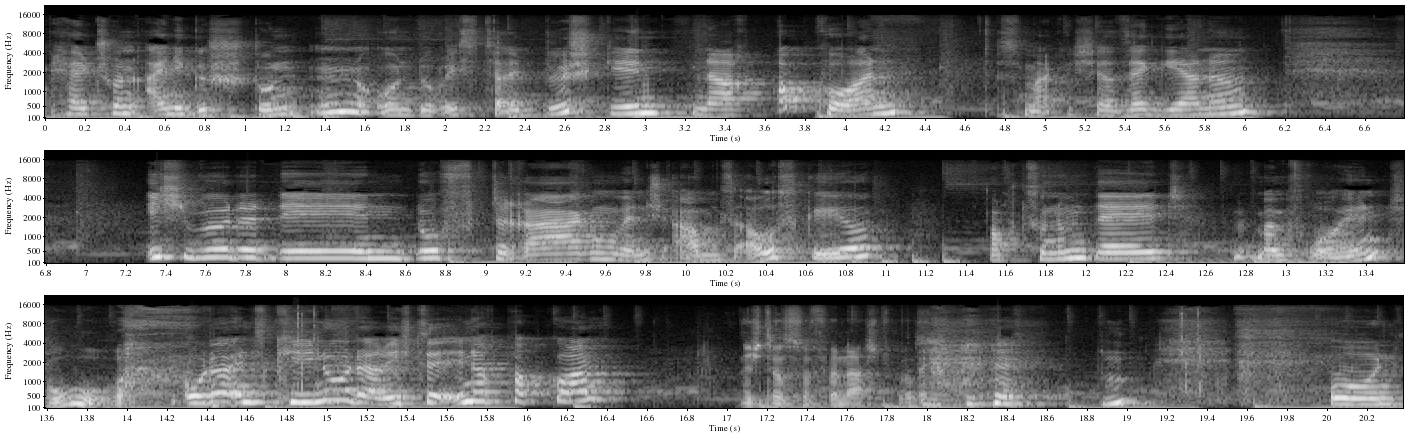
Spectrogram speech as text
Hält schon einige Stunden und du riechst halt durchgehend nach Popcorn. Das mag ich ja sehr gerne. Ich würde den Duft tragen, wenn ich abends ausgehe. Auch zu einem Date mit meinem Freund. Oh, Oder ins Kino, da riecht er eh nach Popcorn. Nicht, dass du vernascht wirst. Und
